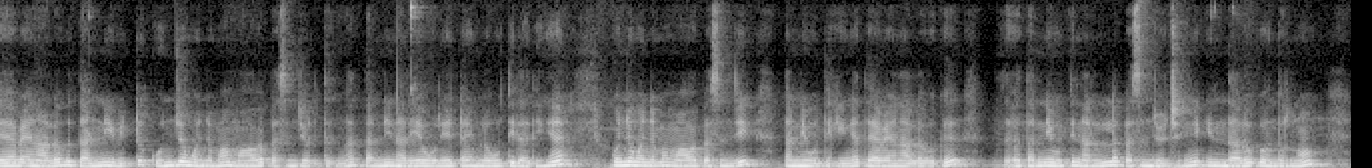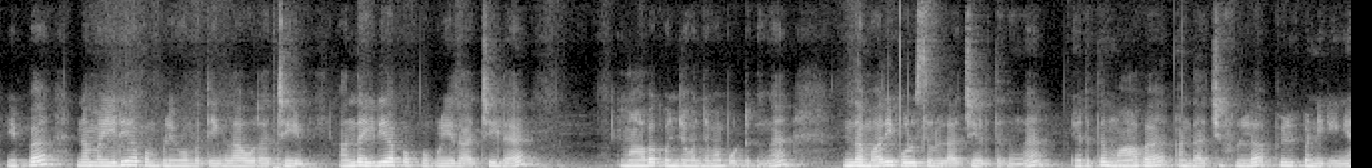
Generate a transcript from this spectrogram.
தேவையான அளவு தண்ணி விட்டு கொஞ்சம் கொஞ்சமாக மாவை பிசைஞ்சு எடுத்துக்கோங்க. தண்ணி நிறைய ஒரே டைமில் ஊற்றிடாதீங்க கொஞ்சம் கொஞ்சமாக மாவை பிசைஞ்சு தண்ணி ஊற்றிக்கிங்க தேவையான அளவுக்கு. தண்ணி ஊற்றி நல்லா பிசைஞ்சு வச்சுக்கோங்க. இந்த அளவுக்கு வந்துடணும் இப்போ நம்ம இடியாப்பம் புளிவோம் பார்த்தீங்களா ஒரு அச்சி. அந்த இடியாப்பம் புளியிற அச்சியில் மாவை கொஞ்சம் கொஞ்சமாக போட்டுக்கோங்க. இந்த மாதிரி கொலுசு உள்ள அச்சு எடுத்துக்கோங்க. எடுத்து மாவை அந்த அச்சு ஃபுல்லாக ஃபில் பண்ணிக்கிங்க.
